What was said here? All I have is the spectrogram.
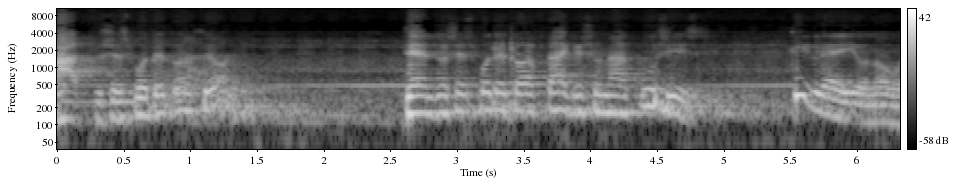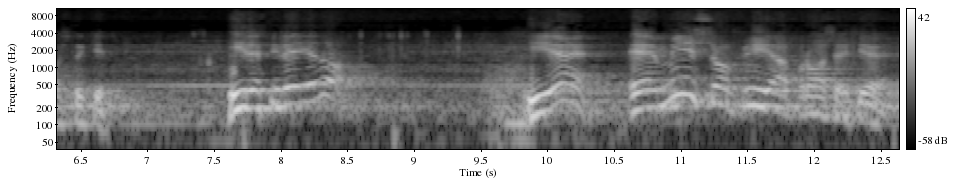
Άκουσες ποτέ τον Θεό. Τέντωσες ποτέ το αυτάκι σου να ακούσεις; Τι λέει ο νόμος του Κύριου; Είδες τι λέει εδώ; Ιε, εμείς σοφία πρόσεχε.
